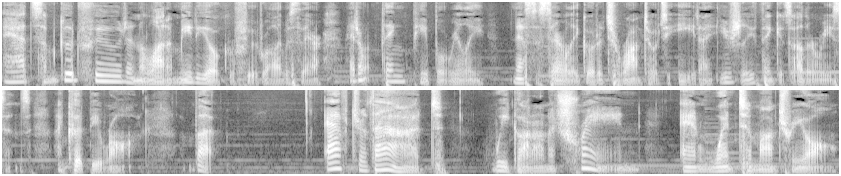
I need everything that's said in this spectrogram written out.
I had some good food and a lot of mediocre food while I was there. I don't think people really necessarily go to Toronto to eat. I usually think it's other reasons. I could be wrong. But after that, we got on a train and went to Montreal.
